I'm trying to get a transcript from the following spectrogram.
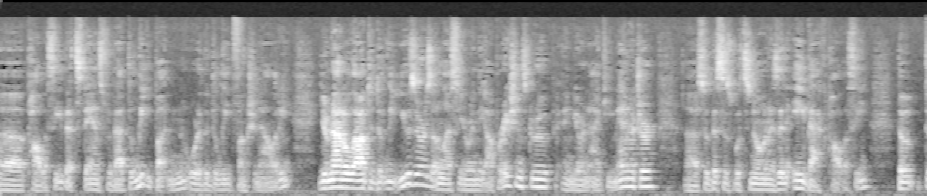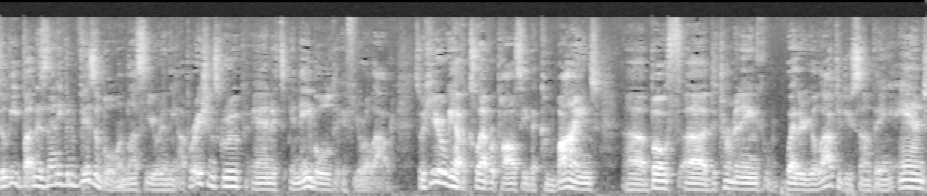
uh, policy that stands for that delete button or the delete functionality. You're not allowed to delete users unless you're in the operations group and you're an IT manager. Uh, so this is what's known as an ABAC policy. The delete button is not even visible unless you're in the operations group and it's enabled if you're allowed. So here we have a clever policy that combines uh, both uh, determining whether you're allowed to do something and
